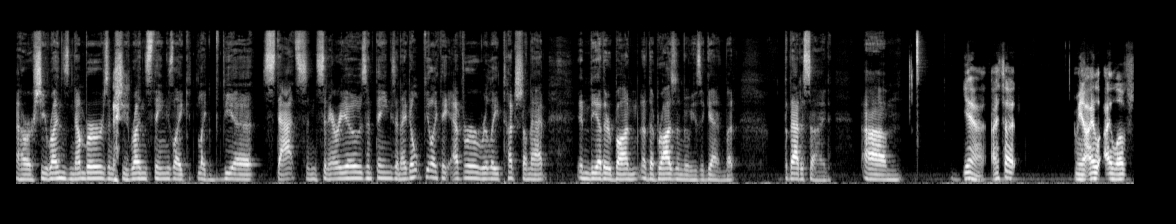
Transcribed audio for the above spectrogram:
or she runs numbers and she runs things like like via stats and scenarios and things and I don't feel like they ever really touched on that in the other Bond uh, the Brosnan movies again but but that aside um, yeah I thought I mean I I love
